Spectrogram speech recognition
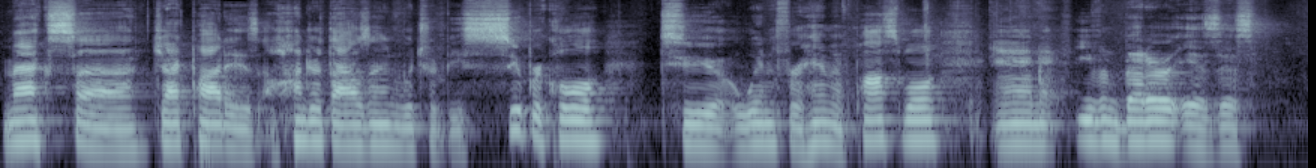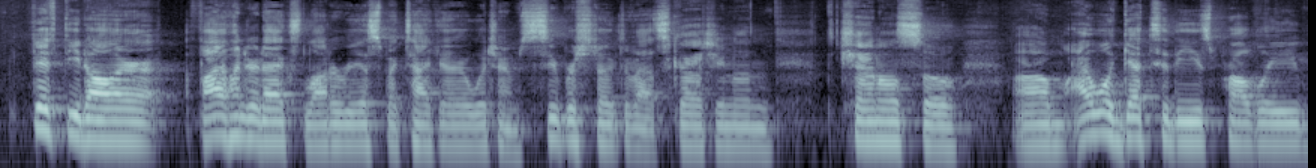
Max uh, jackpot is a 100,000, which would be super cool to win for him if possible. And even better is this $50 500X Lotteria Spectacular, which I'm super stoked about scratching on the channel. So um, I will get to these probably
